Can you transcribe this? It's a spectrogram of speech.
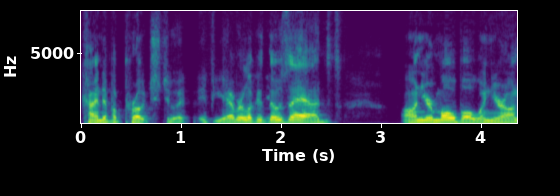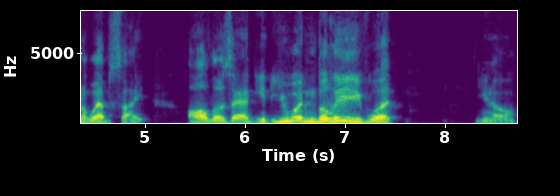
kind of approach to it. If you ever look at those ads on your mobile when you're on a website, all those ads, you, you wouldn't believe what you know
